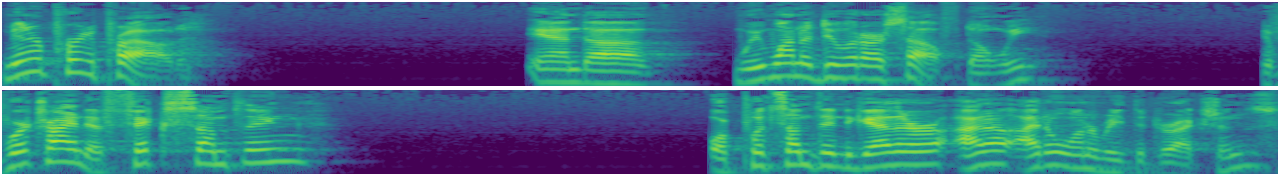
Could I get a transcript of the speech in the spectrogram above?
Men are pretty proud. And uh, we want to do it ourselves, don't we? If we're trying to fix something, or put something together, I don't, I don't want to read the directions.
